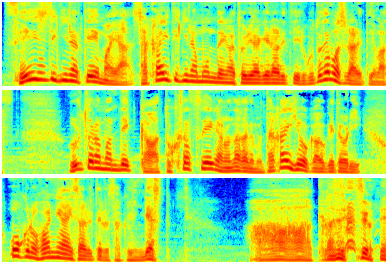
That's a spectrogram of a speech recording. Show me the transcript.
政治的なテーマや社会的な問題が取り上げられていることでも知られています。ウルトラマンデッカーは特撮映画の中でも高い評価を受けており、多くのファンに愛されている作品です。あーって感じですよね。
